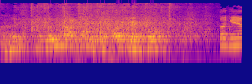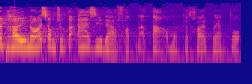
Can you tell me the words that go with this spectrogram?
Đấy, chúng ta có một cái thói quen tốt. Ta nghe thầy nói xong chúng ta a di đà phật đã tạo một cái thói quen tốt.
